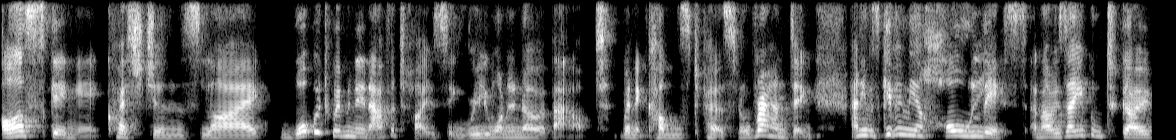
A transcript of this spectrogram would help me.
asking it questions like, what would women in advertising really want to know about when it comes to personal branding? And it was giving me a whole list. And I was able to go,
